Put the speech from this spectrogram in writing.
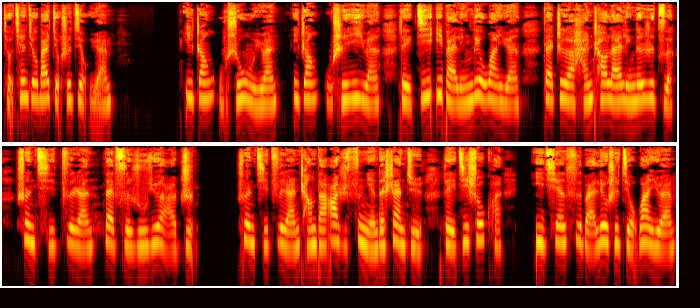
九千九百九十九元，一张五十五元，一张五十一元，累积一百零六万元。在这寒潮来临的日子，顺其自然再次如约而至。顺其自然长达二十四年的善举，累计收款一千四百六十九万元。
